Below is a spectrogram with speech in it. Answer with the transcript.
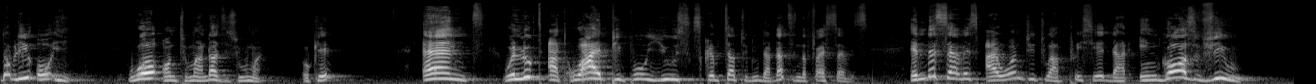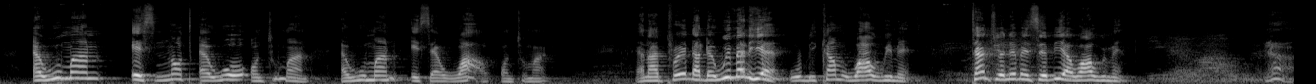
W O E. Woe unto man. That is woman. Okay? And we looked at why people use scripture to do that. That's in the first service. In this service, I want you to appreciate that in God's view, a woman is not a woe unto man, a woman is a wow unto man. And I pray that the women here will become wow women. Turn to your neighbor and say, Be a wow woman. A wow woman. Yeah.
